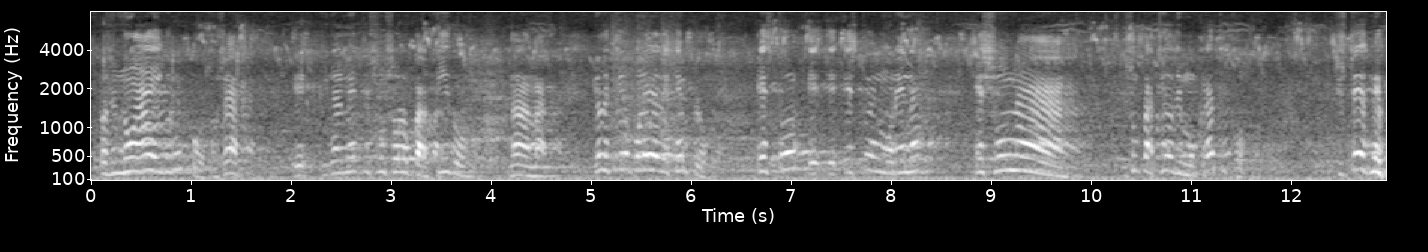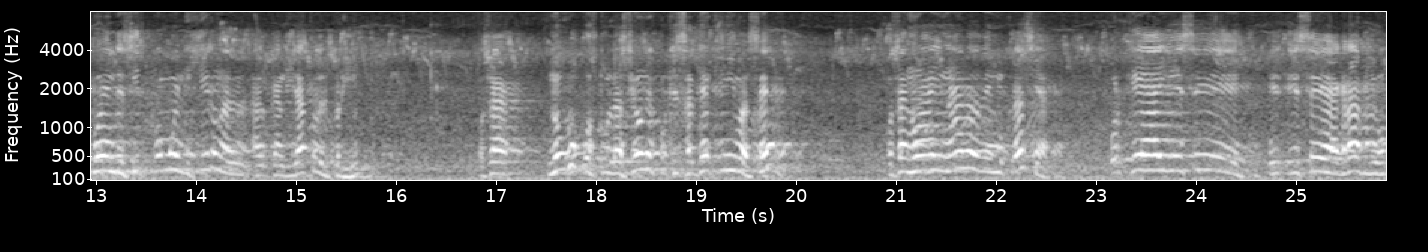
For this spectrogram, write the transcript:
Entonces no hay grupos, o sea, eh, finalmente es un solo partido, nada más. Yo les quiero poner el ejemplo. Esto, eh, esto en Morena es, un partido democrático. Si ustedes me pueden decir cómo eligieron al, candidato del PRI, o sea, no hubo postulaciones porque sabían quién iba a ser. O sea, no hay nada de democracia. ¿Por qué hay ese, ese agravio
